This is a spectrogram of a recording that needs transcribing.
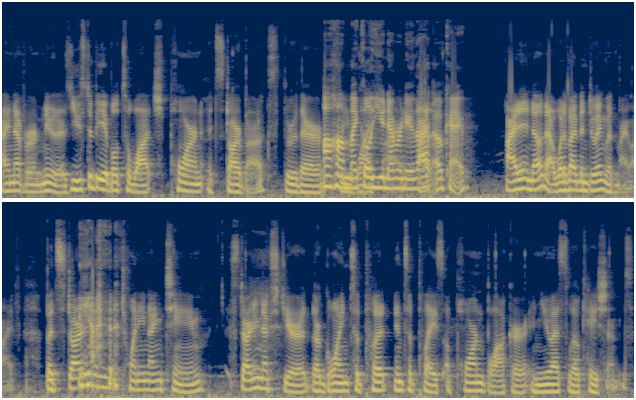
I never knew this. You used to be able to watch porn at Starbucks through their. Uh huh, Michael. You Wi-Fi. never knew that. I, okay. I didn't know that. What have I been doing with my life? But starting Yeah. in 2019, starting next year, they're going to put into place a porn blocker in U.S. locations.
